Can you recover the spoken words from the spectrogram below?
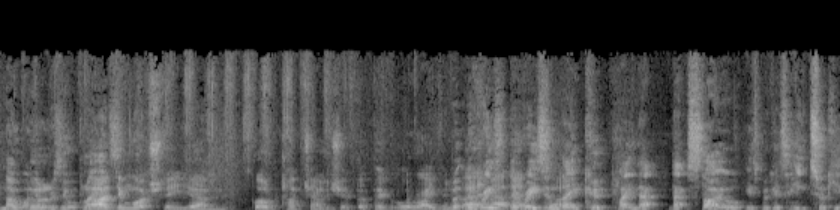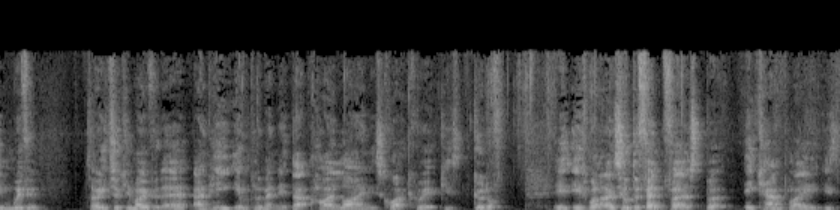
no one in Brazil Brazil I didn't watch the um, World Club Championship, but people were raving But about the him reason out the there, reason so- they could play that that style is because he took him with him. So he took him over there and he implemented that high line. He's quite quick. He's good off. He- He's one of those. He'll defend first, but he can play. He's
